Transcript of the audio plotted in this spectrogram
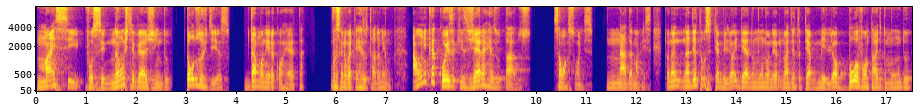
mas se você não estiver agindo todos os dias da maneira correta, você não vai ter resultado nenhum. A única coisa que gera resultados são ações, nada mais. Então não adianta você ter a melhor ideia do mundo, não adianta ter a melhor boa vontade do mundo.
